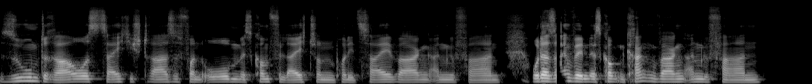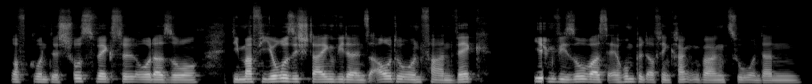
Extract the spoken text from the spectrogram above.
zoomt raus, zeigt die Straße von oben, es kommt vielleicht schon ein Polizeiwagen angefahren. Oder sagen wir, es kommt ein Krankenwagen angefahren aufgrund des Schusswechsels oder so. Die Mafiosi steigen wieder ins Auto und fahren weg. Irgendwie sowas, er humpelt auf den Krankenwagen zu und dann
